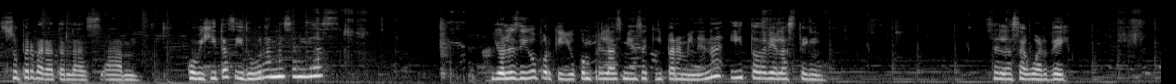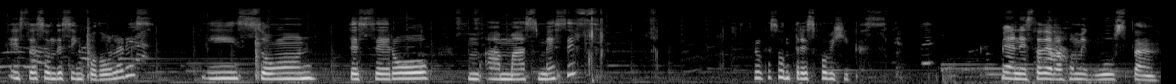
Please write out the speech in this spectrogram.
Súper baratas las cobijitas y duran, mis amigas. Yo les digo porque yo compré las mías aquí para mi nena y todavía las tengo. Se las aguardé. Estas son de 5 dólares y son de 0 a más meses. Creo que son tres cobijitas. Vean, esta de abajo me gusta.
